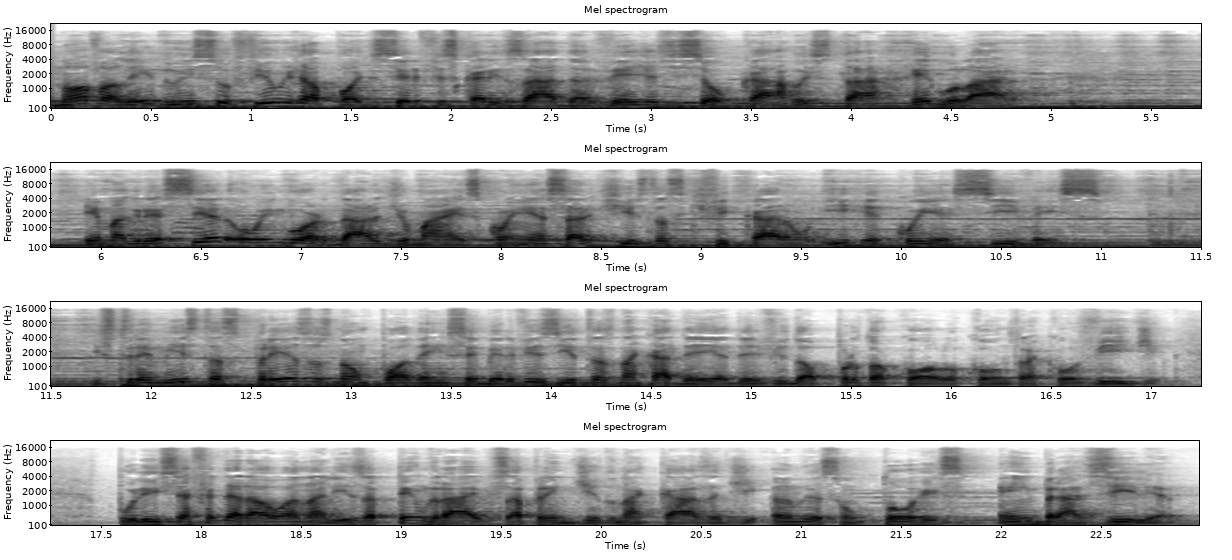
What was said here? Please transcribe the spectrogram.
Nova lei do Insufilme já pode ser fiscalizada. Veja se seu carro está regular. Emagrecer ou engordar demais. Conheça artistas que ficaram irreconhecíveis. Extremistas presos não podem receber visitas na cadeia devido ao protocolo contra a Covid. Polícia Federal analisa pendrives apreendido na casa de Anderson Torres, em Brasília.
